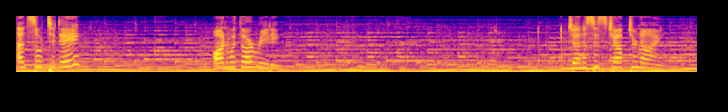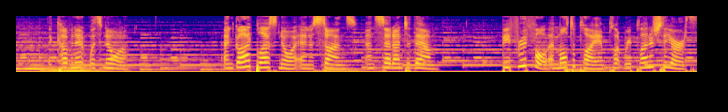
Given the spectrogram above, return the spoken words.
And so today, on with our reading. Genesis chapter 9 The covenant with Noah. And God blessed Noah and his sons, and said unto them, Be fruitful and multiply and pl- replenish the earth.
